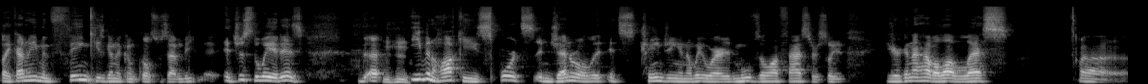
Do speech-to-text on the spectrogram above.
Like I don't even think he's gonna come close to seven. But It's just the way it is. The- Mhm. Even hockey, sports in general, it- it's changing in a way where it moves a lot faster. So you're gonna have a lot less. Uh,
